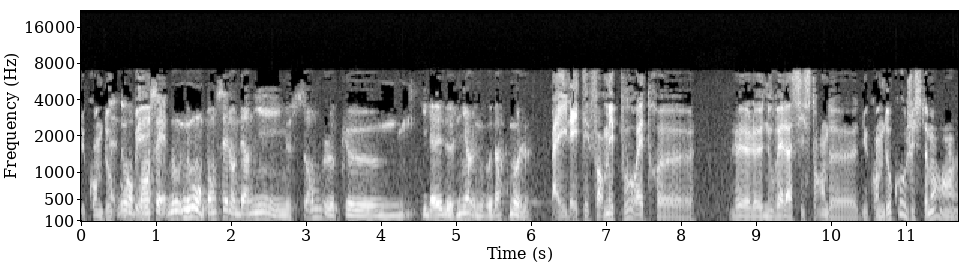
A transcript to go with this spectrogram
du Comte Dooku. Nous on et- pensait, nous, nous on pensait l'an dernier, il me semble que hum, il allait devenir le nouveau Dark Maul. bah, il a été formé pour être euh, le, le nouvel assistant de, du Comte Dooku, justement.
